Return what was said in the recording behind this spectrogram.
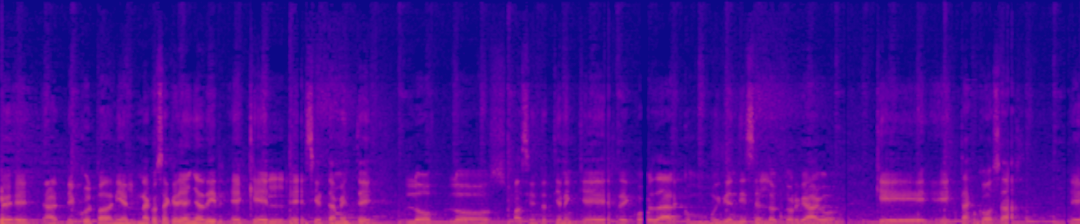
eh, ah, disculpa, Daniel. Una cosa que quería añadir es que eh, ciertamente los, los, pacientes tienen que recordar, como muy bien dice el doctor Gago, que estas cosas eh,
